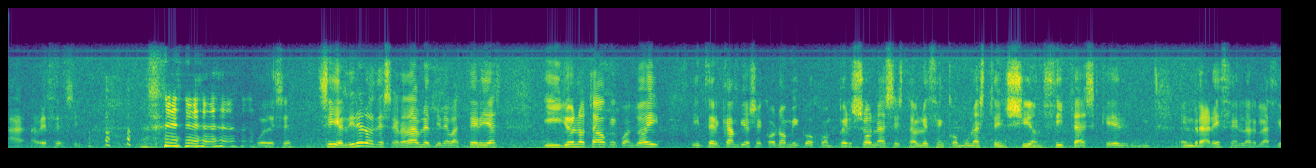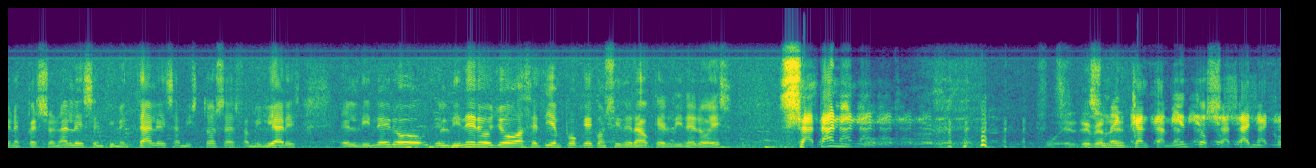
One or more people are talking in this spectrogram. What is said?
A, a veces sí. Puede ser. Sí, el dinero es desagradable, tiene bacterias y yo he notado que cuando hay intercambios económicos con personas se establecen como unas tensioncitas que enrarecen las relaciones personales, sentimentales, amistosas, familiares. El dinero, el dinero yo hace tiempo que he considerado que el dinero es satánico. Es un encantamiento satánico.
